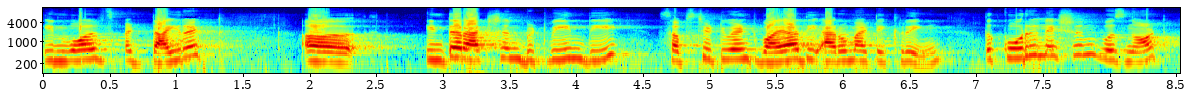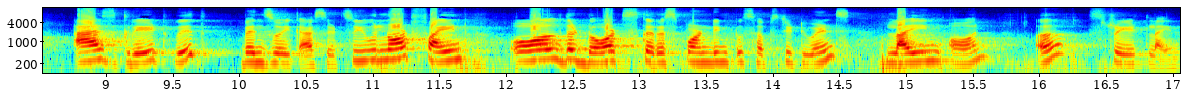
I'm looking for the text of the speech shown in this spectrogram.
involves a direct uh, interaction between the substituent via the aromatic ring, the correlation was not as great with benzoic acid. So, you will not find all the dots corresponding to substituents lying on a straight line.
